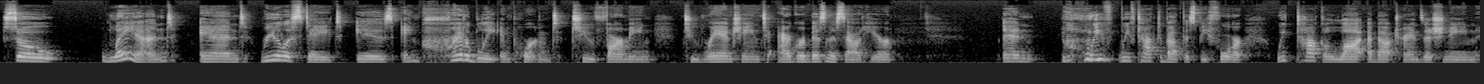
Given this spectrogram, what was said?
So, land and real estate is incredibly important to farming to ranching to agribusiness out here. And we've we've talked about this before. We talk a lot about transitioning.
